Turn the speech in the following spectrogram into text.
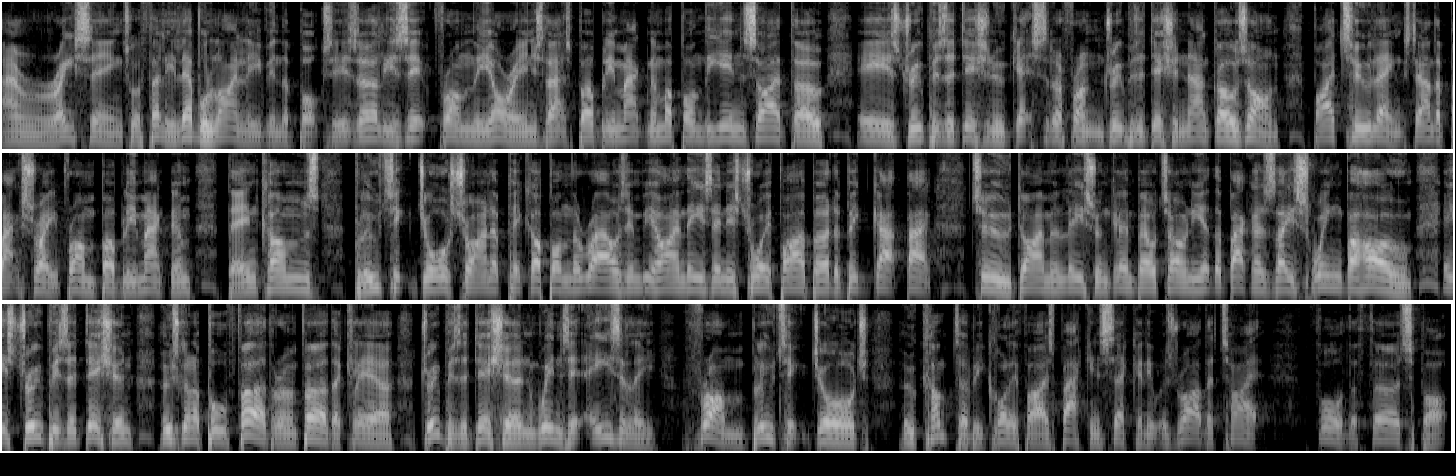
and racing to a fairly level line leaving the boxes. Early zip from the orange. That's Bubbly Magnum. Up on the inside, though, is Droopys Addition who gets to the front. And Droopys Addition now goes on by two lengths down the back straight from Bubbly Magnum. Then comes Blue Tick George trying to pick up on the rails. In behind these, then is Troy Firebird. A big gap back to Diamond Lisa and Glen Tony at the back as they swing for home. It's Droopys Addition who's going to pull further and further clear. Droopys Addition wins it easily from Blue Tick George, who comfortably qualifies back in second. It was rather tight for the third spot.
